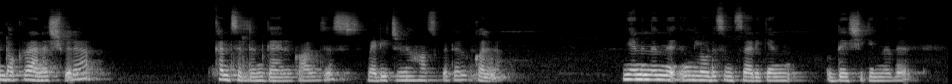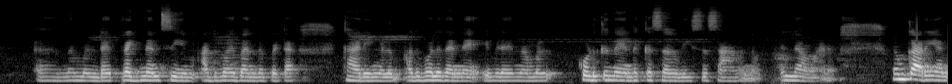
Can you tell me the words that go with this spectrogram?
ഞാൻ doctor Anashwara consultant gynaecologist Meditrina hospital Kollam. ഞാനിന്ന് നിങ്ങളോട് സംസാരിക്കാൻ ഉദ്ദേശിക്കുന്നത് നമ്മളുടെ പ്രഗ്നൻസിയും അതുമായി ബന്ധപ്പെട്ട കാര്യങ്ങളും അതുപോലെ തന്നെ ഇവിടെ നമ്മൾ കൊടുക്കുന്ന എന്തൊക്കെ സർവീസസ് ആണെന്നും എല്ലാമാണ്. നമുക്കറിയാം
